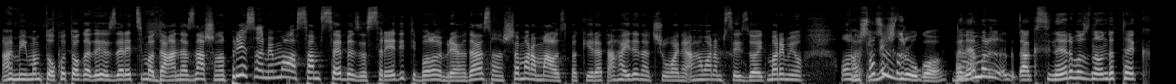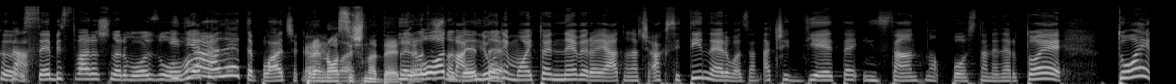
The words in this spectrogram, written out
ajme imam toliko toga da za recimo dana, znaš ono, prije sam imala sam sebe zasrediti, bolo me briga, danas sam, šta moram malo spakirati, aha ide na čuvanje, aha moram se izdvojiti, moram ju, ono, A šta ćeš nešto- drugo? Pa Da. ne mora, ako si nervozna, onda tek Da. sebi stvaraš nervozu. I Ovo, dijete- a dete plaće. kaj Prenosiš na dete. Prenosiš na Odmah, dete. ljudi moji, to je nevjerojatno. Znači, ako si ti nervozan, znači dijete instantno postane nervozan. To je, to je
